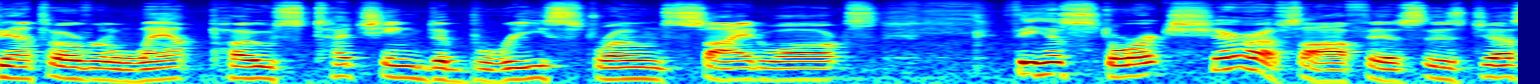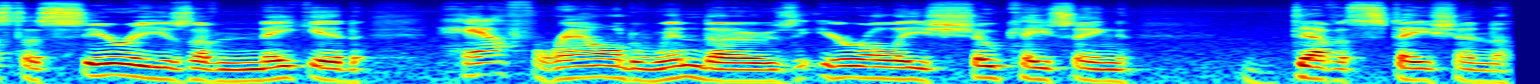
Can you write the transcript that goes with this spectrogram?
bent over lampposts, touching debris strewn sidewalks, The historic sheriff's office is just a series of naked, half round windows eerily showcasing devastation.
